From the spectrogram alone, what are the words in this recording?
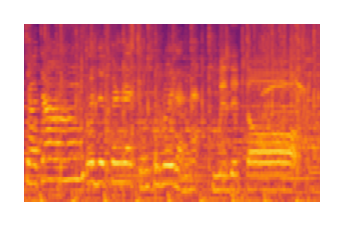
じゃじゃーんこれでペンライトお揃いだね。ーおめでとう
